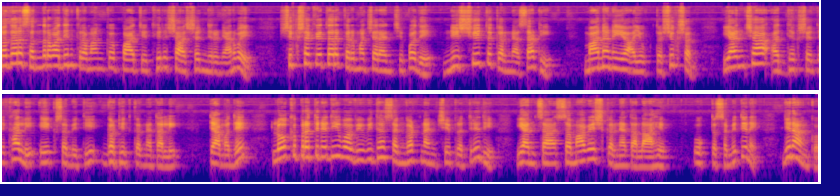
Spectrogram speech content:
सदर संदर्भाधीन क्रमांक पाच येथील शासन निर्णयान्वये शिक्षकेतर कर्मचाऱ्यांची पदे निश्चित करण्यासाठी माननीय आयुक्त शिक्षण यांच्या अध्यक्षतेखाली एक समिती गठीत करण्यात आली. त्यामध्ये लोकप्रतिनिधी व विविध संघटनांचे प्रतिनिधी यांचा समावेश करण्यात आला आहे. उक्त समितीने दिनांक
